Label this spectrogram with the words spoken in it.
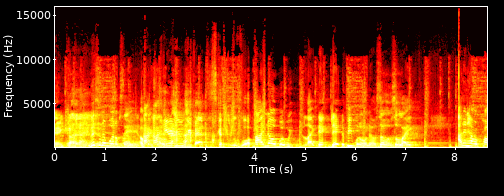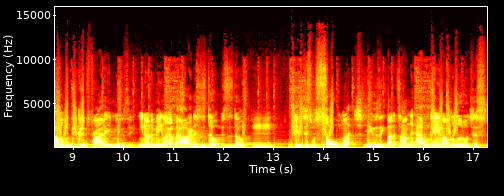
And Kanye. listen to what I'm saying. Okay, I, I hear you. We've had this discussion before. I know, but we like they, they, the people don't know. So so like I didn't have a problem with the Good Friday music. You know what I mean? Like I was like, all right, this is dope. This is dope. Mm-hmm. It just was so much music. By the time the album came, I was a little just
